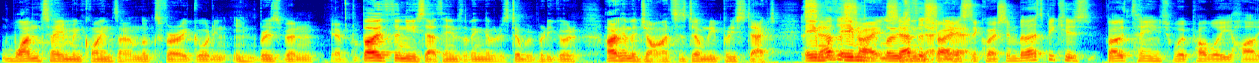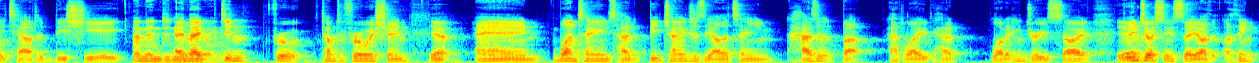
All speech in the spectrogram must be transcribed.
one team in Queensland looks very good in, in Brisbane. Yeah. Both the New South teams, I think, will still be pretty good. I reckon the Giants are still going to be pretty stacked. South Australia, South that, Australia is the question, but that's because both teams were probably highly touted this year, and then didn't and they anything. didn't fru- come to fruition. Yeah, And one team's had big changes, the other team hasn't. But Adelaide had a lot of injuries, so it'll Yeah. be interesting to see. I, th- I think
